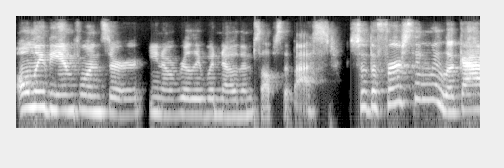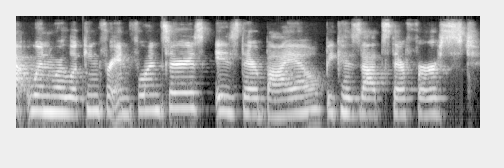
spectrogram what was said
only the influencer you know really would know themselves the best so the first thing we look at when we're looking for influencers is their bio because that's their first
